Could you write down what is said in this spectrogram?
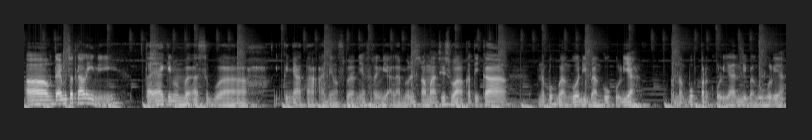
Uh, untuk episode kali ini, saya ingin membahas sebuah kenyataan yang sebenarnya sering dialami oleh seorang mahasiswa ketika menempuh bangku di bangku kuliah, menempuh perkuliahan di bangku kuliah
